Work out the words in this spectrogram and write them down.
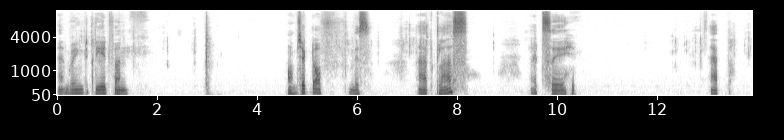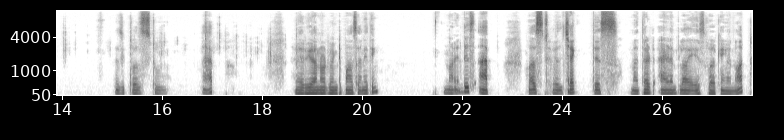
I'm going to create one object of this app class let's say app is equals to app where we are not going to pass anything. Now in this app first we'll check this method add employee is working or not.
